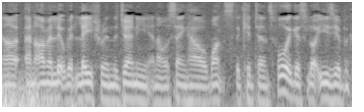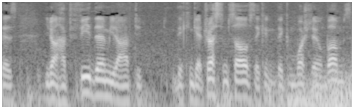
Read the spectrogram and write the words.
Uh, and I'm a little bit later in the journey, and I was saying how once the kid turns four, it gets a lot easier because you don't have to feed them, you don't have to they can get dressed themselves, they can they can wash their own bums.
